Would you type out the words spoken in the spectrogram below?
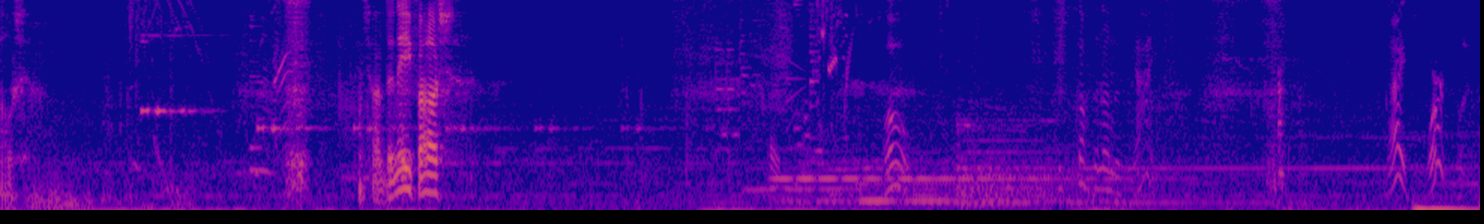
Pulse. It's underneath us. Whoa. There's something under the ice. Nice work, buddy.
